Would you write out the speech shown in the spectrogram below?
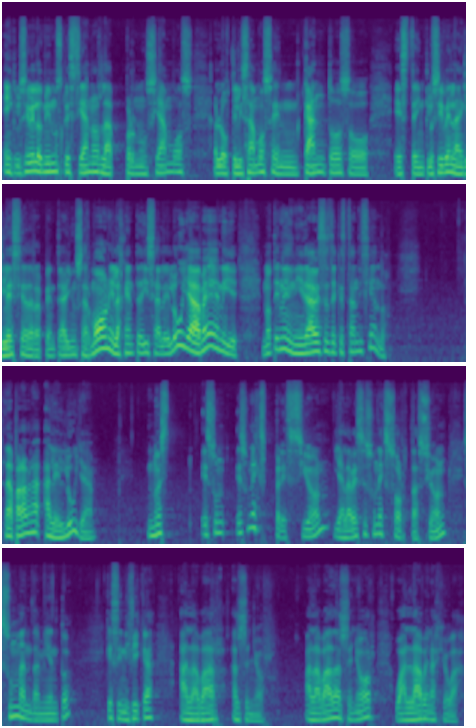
E inclusive los mismos cristianos la pronunciamos lo utilizamos en cantos o este, inclusive en la iglesia de repente hay un sermón y la gente dice aleluya, amén y no tienen ni idea a veces de qué están diciendo. La palabra aleluya no es es, un, es una expresión y a la vez es una exhortación, es un mandamiento que significa alabar al Señor. Alabada al Señor o alaben a Jehová.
